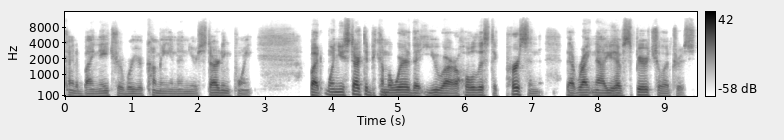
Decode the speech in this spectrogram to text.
kind of by nature where you're coming in and your starting point. But when you start to become aware that you are a holistic person, that right now you have spiritual interests,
